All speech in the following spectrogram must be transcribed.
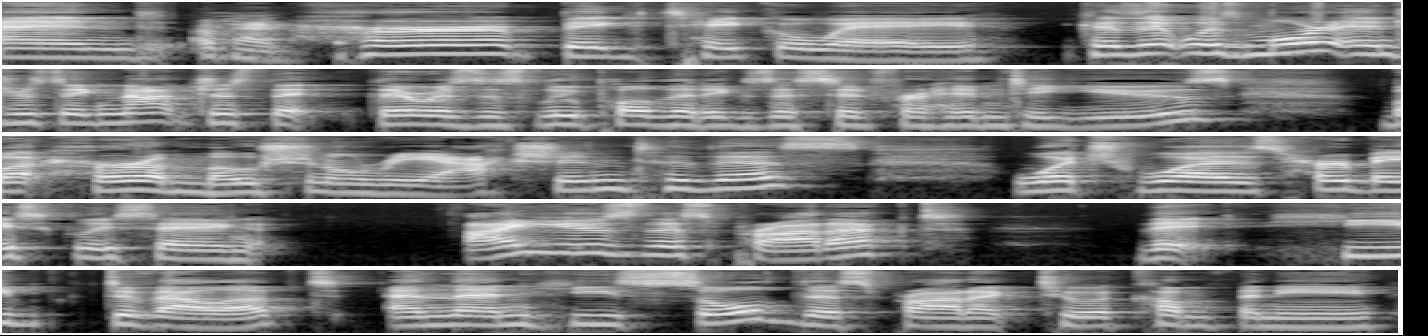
and okay. her big takeaway, because it was more interesting, not just that there was this loophole that existed for him to use, but her emotional reaction to this, which was her basically saying, I use this product that he developed, and then he sold this product to a company,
